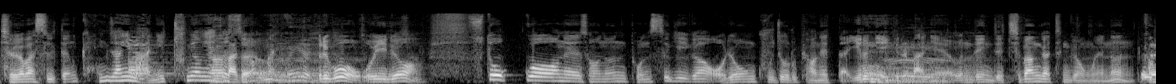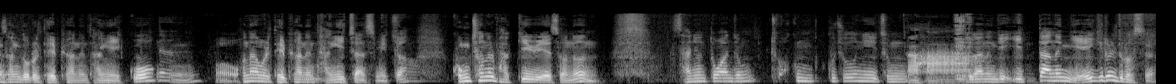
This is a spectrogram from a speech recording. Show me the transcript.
제가 봤을 때는 굉장히 많이 어, 투명해졌어요. 맞아요. 많이 투명해졌어요. 그리고 오히려 수도권에서는 돈 쓰기가 어려운 구조로 변했다. 이런 음. 얘기를 많이 해요. 근데 이제 지방 같은 경우에는 경상도를 대표하는 당이 있고 네. 음, 어, 호남을 대표하는 당이 있지 않습니까? 공천을 받기 위해서는 4년 동안 좀 조금 꾸준히 좀 아하. 음, 들어가는 게 있다는 얘기를 들었어요.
